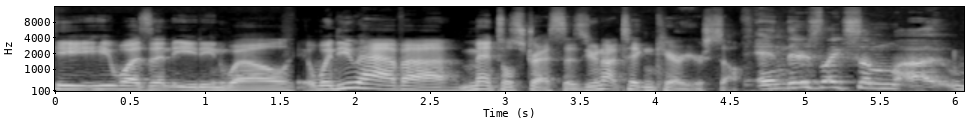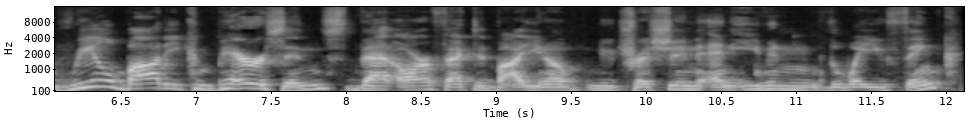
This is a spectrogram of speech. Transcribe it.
He he wasn't eating well. When you have uh, mental stresses, you're not taking care of yourself. and there's like some uh, real body comparisons that are affected by you know nutrition and even the way you think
